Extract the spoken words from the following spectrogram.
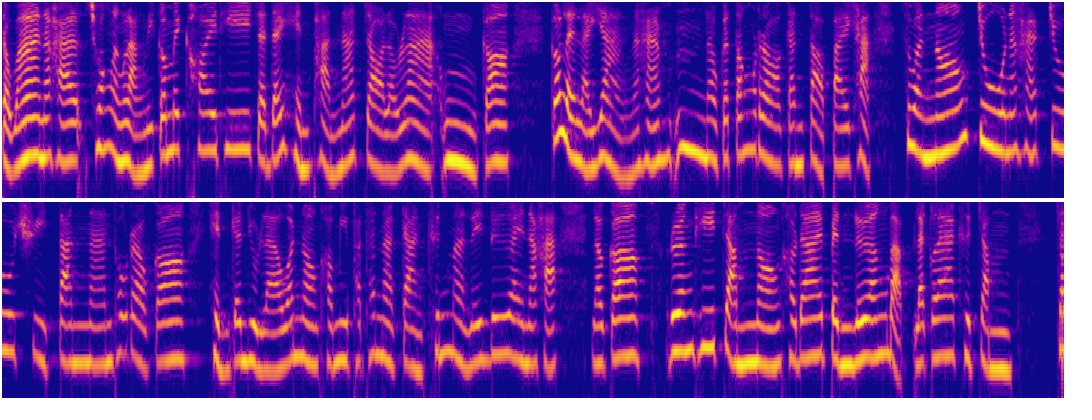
แต่ว่านะคะช่วงหลังๆ นี้ก็ไม่ค่อยที่จะได้เห็นผ่านหน้าจอแล้วล่ะอืมก็ก็หลาย ๆ อย่างนะคะอืมเราก็ต้องรอกันต่อไปค่ะ ส่วนน้องจูนะคะ จูฉีตันนั้น พวกเราก็เห็นกันอยู่แล้วว่าน้องเขามีพัฒนาการขึ้นมาเรื่อย ๆ นะคะ แล้วก็เรื่องที่จำน้องเขาได้เป็นเรื่องแบบแรก ๆ คือจำจ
